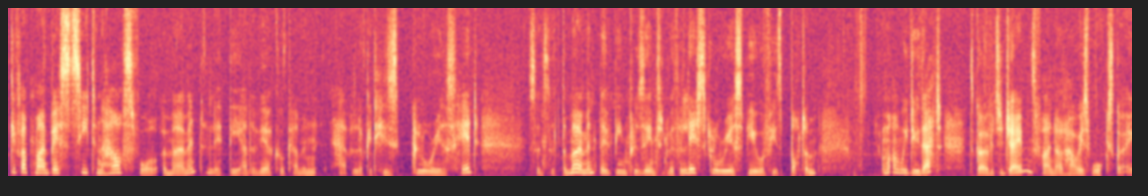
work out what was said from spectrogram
give up my best seat in the house for a moment, and let the other vehicle come and have a look at his glorious head, since at the moment they've been presented with a less glorious view of his bottom. While we do that, let's go over to James, find out how his walk's going.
